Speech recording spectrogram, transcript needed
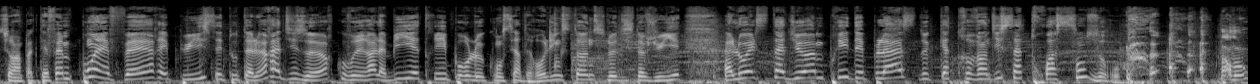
sur impactfm.fr. Et puis, c'est tout à l'heure à 10h, couvrira la billetterie pour le concert des Rolling Stones le 19 juillet à l'OL Stadium. Prix des places de 90 à 300 euros. Pardon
